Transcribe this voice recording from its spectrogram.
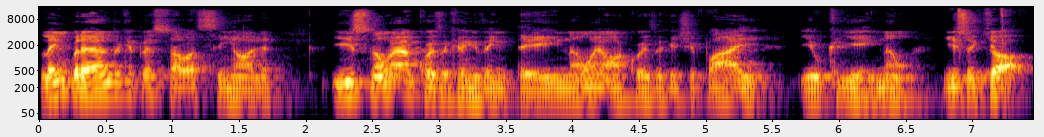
Lembrando que pessoal, assim, olha, isso não é uma coisa que eu inventei, não é uma coisa que tipo, ai, eu criei, não. Isso aqui, ó,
